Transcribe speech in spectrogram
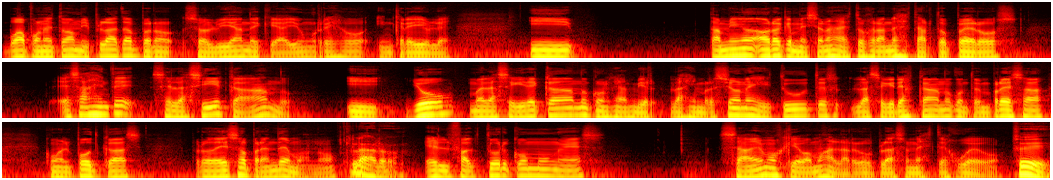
voy a poner toda mi plata, pero se olvidan de que hay un riesgo increíble. Y también ahora que mencionas a estos grandes startuperos, esa gente se la sigue cagando. Y yo me la seguiré cagando con las inversiones y tú te la seguirías cagando con tu empresa, con el podcast. Pero de eso aprendemos, ¿no? Claro. El factor común es, sabemos que vamos a largo plazo en este juego. Sí.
